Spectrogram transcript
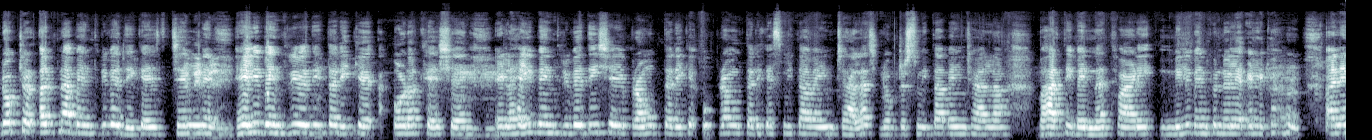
ડોક્ટર અલ્પનાબેન ત્રિવેદી કે જેમને હેલીબેન. ત્રિવેદી તરીકે ઓળખે છે. એટલે હેલીબેન ત્રિવેદી છે પ્રમુખ તરીકે ઉપપ્રમુખ તરીકે સ્મિતાબેન ઝાલા ડોક્ટર સ્મિતાબેન ઝાલા ભારતીબેન નથવાણી મિલીબેન કુંડલિયા એટલે કે હું અને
